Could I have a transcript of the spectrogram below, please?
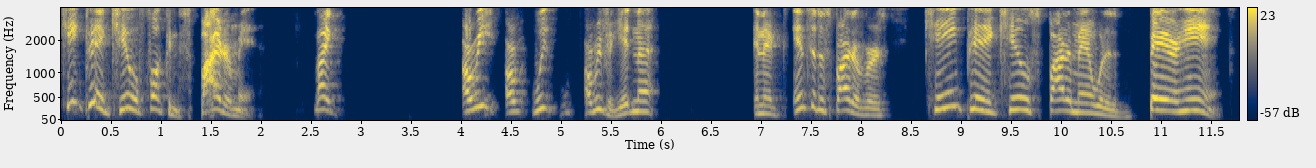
Kingpin killed fucking Spider-Man. Like, are we are we are we forgetting that? And then into the Spider-Verse, Kingpin killed Spider-Man with his bare hands.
